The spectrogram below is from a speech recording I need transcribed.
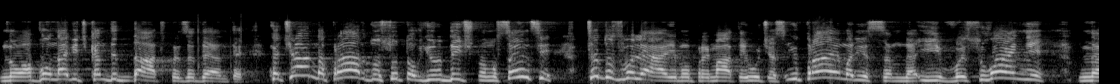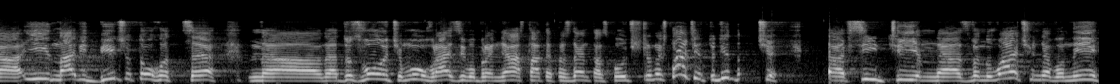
Ну або навіть кандидат в президенти. Хоча направду суто в юридичному сенсі це дозволяє йому приймати участь і в праймаріс, і в висуванні, і навіть більше того, це дозволить йому в разі обрання стати президентом Сполучених Штатів. Тоді всі ці е, звинувачення, вони е,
